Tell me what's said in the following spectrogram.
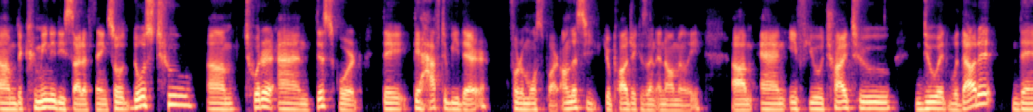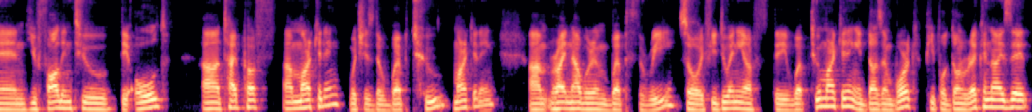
um, the community side of things. So those two, um, Twitter and Discord, they they have to be there for the most part, unless you, your project is an anomaly. Um, and if you try to do it without it, then you fall into the old uh, type of uh, marketing, which is the Web two marketing. Um, right now we're in Web three, so if you do any of the Web two marketing, it doesn't work. People don't recognize it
